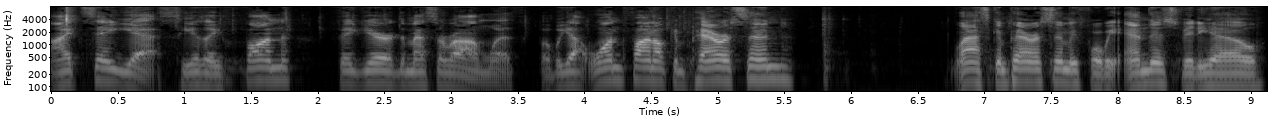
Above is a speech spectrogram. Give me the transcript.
I'd say yes. He is a fun figure to mess around with. But we got one final comparison. Last comparison before we end this video.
